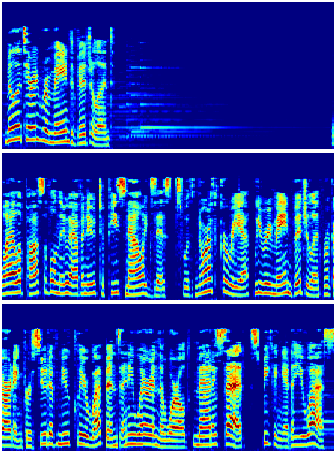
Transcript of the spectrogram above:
military remained vigilant. While a possible new avenue to peace now exists with North Korea, we remain vigilant regarding pursuit of nuclear weapons anywhere in the world, Mattis said, speaking at a U.S.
